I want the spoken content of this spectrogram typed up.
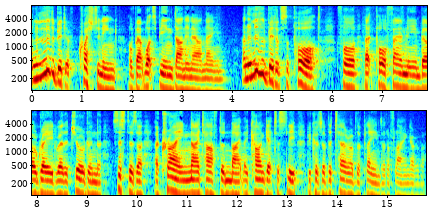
And a little bit of questioning about what's being done in our name. And a little bit of support for that poor family in Belgrade where the children, the sisters are, are crying night after night. They can't get to sleep because of the terror of the planes that are flying over.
